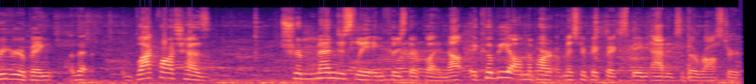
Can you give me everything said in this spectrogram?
regrouping. Blackwatch has tremendously increased their play. Now it could be on the part of Mr. Pickpicks being added to their roster,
